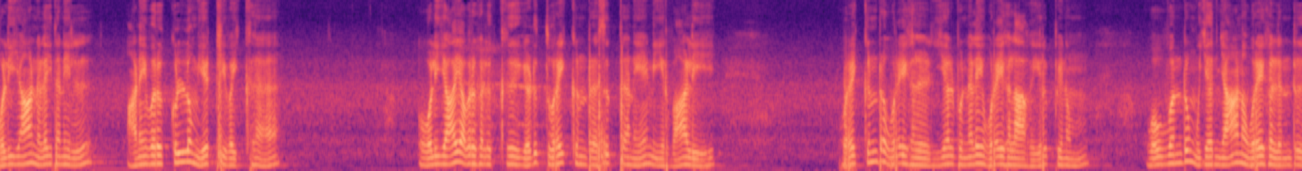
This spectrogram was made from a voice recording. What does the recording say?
ஒளியா நிலைதனில் அனைவருக்குள்ளும் ஏற்றி வைக்க ஒளியாய் அவர்களுக்கு எடுத்துரைக்கின்ற சித்தனே நீர் வாழி உரைக்கின்ற உரைகள் இயல்பு நிலை உரைகளாக இருப்பினும் ஒவ்வொன்றும் உயர் ஞான உரைகள் என்று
